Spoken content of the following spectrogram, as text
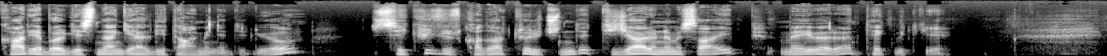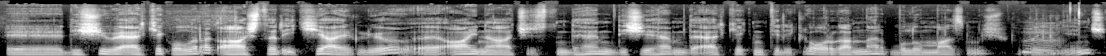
Karya bölgesinden geldiği tahmin ediliyor. 800 kadar tür içinde ticari öneme sahip meyve veren tek bitki. Ee, dişi ve erkek olarak ağaçları ikiye ayrılıyor. Ee, aynı ağaç üstünde hem dişi hem de erkek nitelikli organlar bulunmazmış. Bu ilginç.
